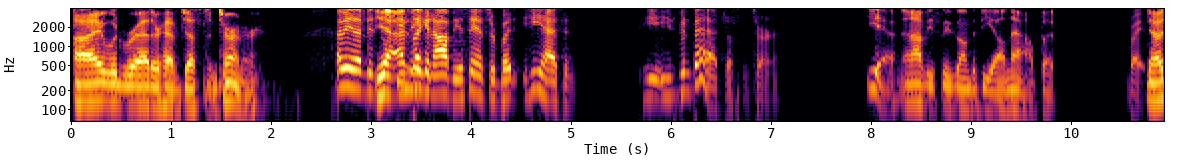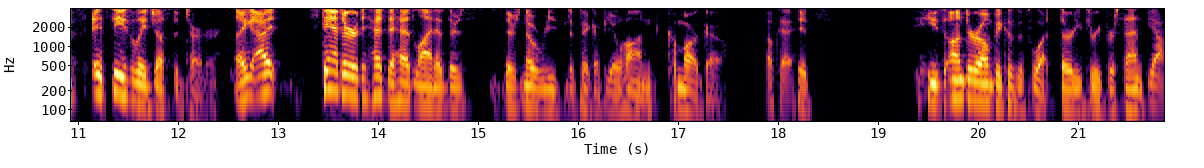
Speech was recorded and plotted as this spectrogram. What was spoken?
I would rather have Justin Turner. I mean, it Yeah, I seems like an obvious answer, but he hasn't. He he's been bad, Justin Turner. Yeah, and obviously he's on the DL now, but Right. no, it's it's easily Justin Turner. Like I standard head to head lineup. There's there's no reason to pick up Johan Camargo. Okay. It's he's under owned because it's what thirty three percent, Yeah.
